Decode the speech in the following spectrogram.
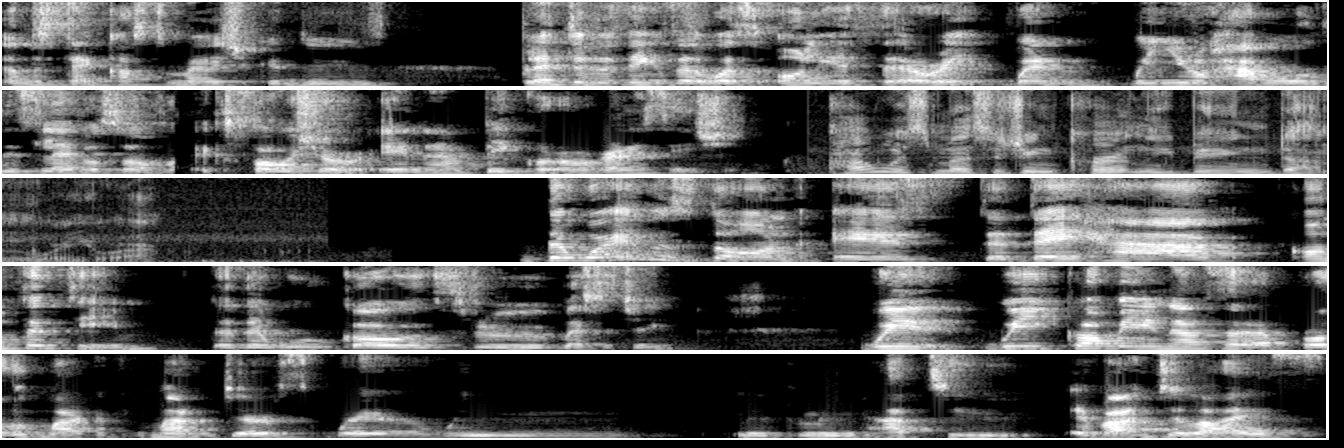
understand customers, you can do plenty of the things that was only a theory when, when you don't have all these levels of exposure in a big organization. How is messaging currently being done where you are? The way it was done is that they have content team that they will go through messaging. We we come in as a product marketing managers where we literally had to evangelize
